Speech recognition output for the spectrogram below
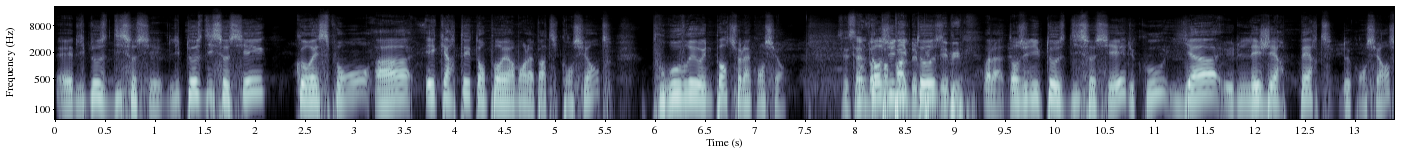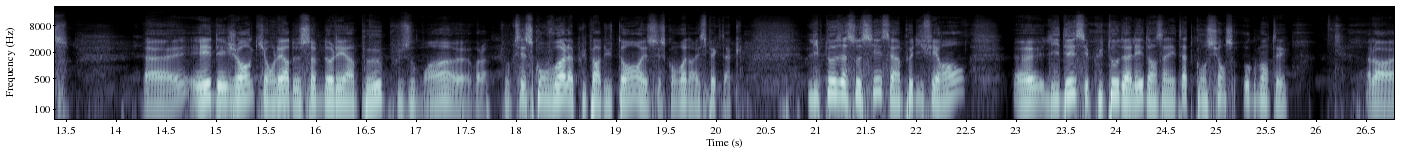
et l'hypnose dissociée. L'hypnose dissociée correspond à écarter temporairement la partie consciente pour ouvrir une porte sur l'inconscient. C'est celle Donc, dont dans on une parle hypnose- depuis le début. Voilà, dans une hypnose dissociée, du coup, il y a une légère perte de conscience euh, et des gens qui ont l'air de somnoler un peu, plus ou moins. euh, voilà. Donc c'est ce qu'on voit la plupart du temps et c'est ce qu'on voit dans les spectacles. L'hypnose associée, c'est un peu différent. Euh, L'idée, c'est plutôt d'aller dans un état de conscience augmenté. Alors,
